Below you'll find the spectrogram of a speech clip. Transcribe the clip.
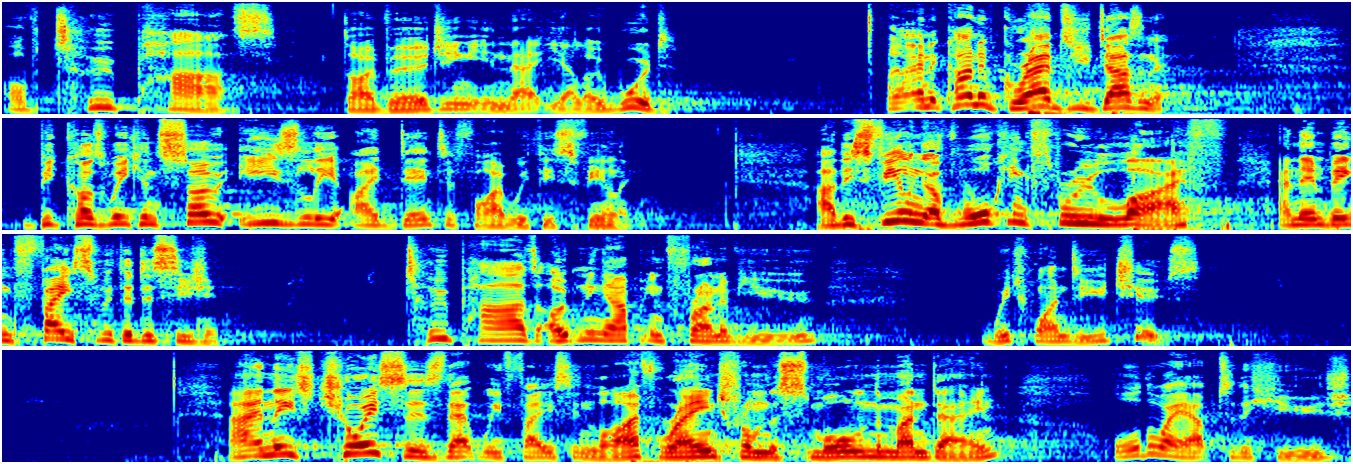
of two paths diverging in that yellow wood. Uh, and it kind of grabs you, doesn't it? Because we can so easily identify with this feeling. Uh, this feeling of walking through life and then being faced with a decision. Two paths opening up in front of you. Which one do you choose? Uh, and these choices that we face in life range from the small and the mundane all the way up to the huge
